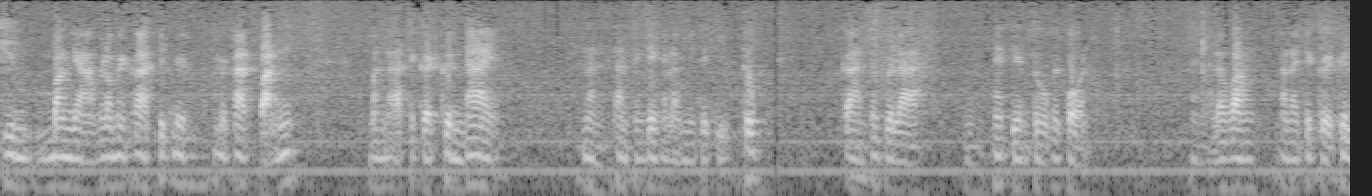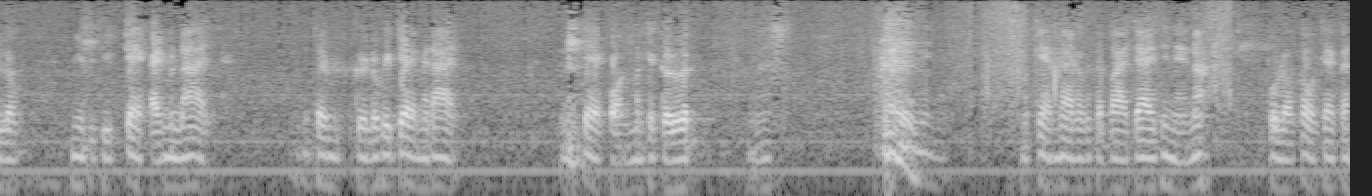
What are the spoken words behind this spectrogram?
ที่บางอย่างเราไม่คาดคิดไม่ไม่คาดฝัน มันอาจจะเกิดขึ้นได้ นั่นท่านเด็กๆเรามีสติทุกการทุกเวลาให้เตรียมตัวไปก่อนระวังอะไรจะเกิดขึ้นเรา มีวิแก้ไขมันได้ไม่ใช่เกิดเราไปแก้ไม่ได้ แก้ก่อนมันจะเกิดนะมาแก้ได้เราก็สบายใจที่ไหนนะพวกเราเข้าใจกัน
